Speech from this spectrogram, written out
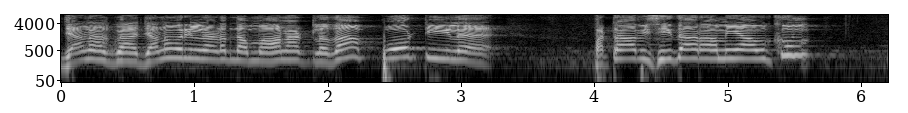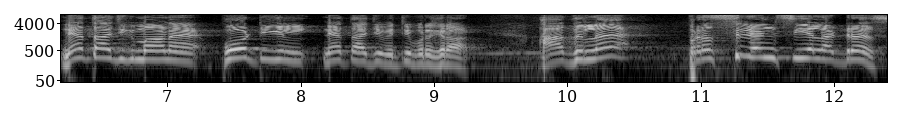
ஜன ஜனவரியில் நடந்த மாநாட்டில் தான் போட்டியில் பட்டாபி சீதாராமையாவுக்கும் நேதாஜிக்குமான போட்டியில் நேதாஜி வெற்றி பெறுகிறார். அதில் பிரசிடென்சியல் அட்ரஸ்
